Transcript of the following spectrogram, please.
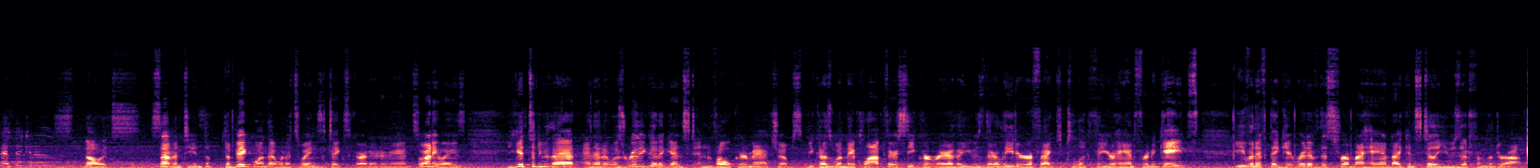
I think it is? No, it's 17. The, the big one that when it swings, it takes a card out of your hand. So anyways, you get to do that, and then it was really good against Invoker matchups, because when they plop their secret rare, they use their leader effect to look through your hand for negates. Even if they get rid of this from my hand, I can still use it from the drop.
